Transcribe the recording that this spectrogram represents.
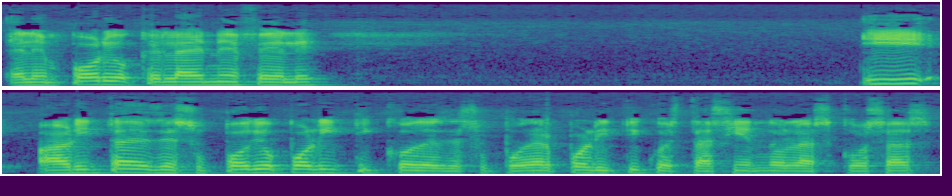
el, emporio que es la NFL. Y ahorita desde su podio político, desde su poder político, está haciendo las cosas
